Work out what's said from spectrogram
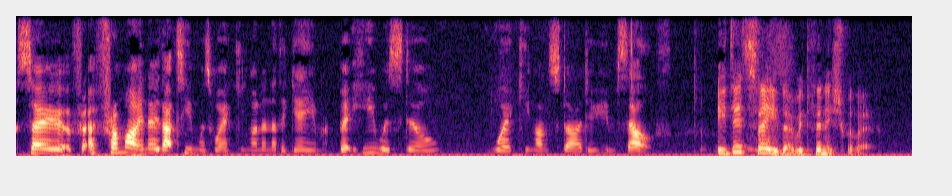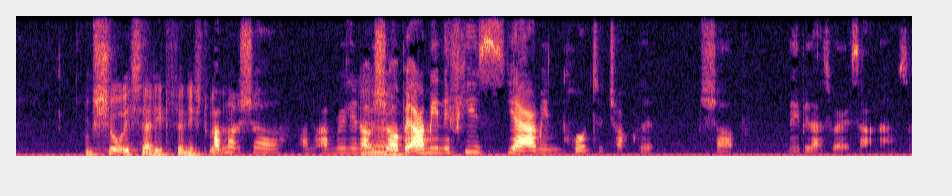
So fr- from what I know, that team was working on another game, but he was still working on Stardew himself. He did say though he'd finished with it. I'm sure he said he'd finished with it. I'm not sure. I'm, I'm really not Yeah. sure. But I mean, if he's yeah, I mean, haunted chocolate shop. Maybe that's where it's at now. So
